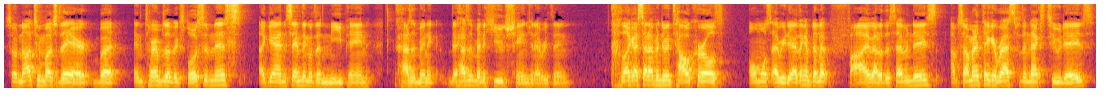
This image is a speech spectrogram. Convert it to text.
So not too much there, but in terms of explosiveness, again, the same thing with the knee pain. Hasn't been there hasn't been a huge change in everything. Like I said, I've been doing towel curls almost every day. I think I've done it five out of the seven days. Um, so I'm gonna take a rest for the next two days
